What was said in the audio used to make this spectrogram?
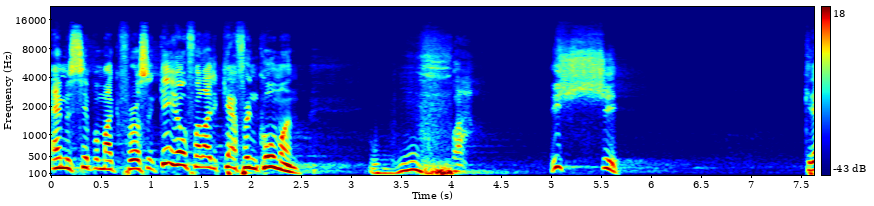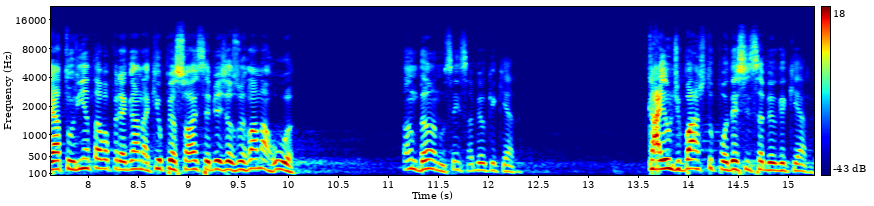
MC para McPherson. Quem já ouviu falar de Catherine Kuhlman? Ufa! Ixi! Criaturinha estava pregando aqui, o pessoal recebia Jesus lá na rua, andando sem saber o que, que era. Caiu debaixo do poder sem saber o que, que era.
